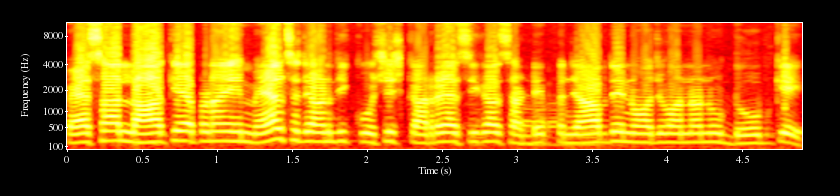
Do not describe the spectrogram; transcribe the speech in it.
ਪੈਸਾ ਲਾ ਕੇ ਆਪਣਾ ਇਹ ਮਹਿਲ ਸਜਾਉਣ ਦੀ ਕੋਸ਼ਿਸ਼ ਕਰ ਰਿਹਾ ਸੀਗਾ ਸਾਡੇ ਪੰਜਾਬ ਦੇ ਨੌਜਵਾਨਾਂ ਨੂੰ ਡੋਬ ਕੇ।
